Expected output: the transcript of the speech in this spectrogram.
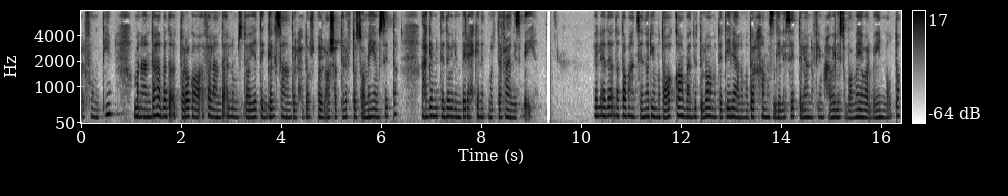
ألف ومتين. ومن عندها بدأ التراجع وقفل عند أقل مستويات الجلسة عند تسعمية وستة. أحجام التداول امبارح كانت مرتفعة نسبيا. الأداء ده طبعا سيناريو متوقع بعد طلوع متتالي على مدار خمس جلسات طلعنا فيهم حوالي 740 نقطة.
